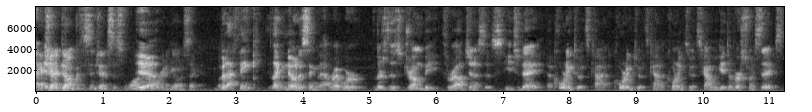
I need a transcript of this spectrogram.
but Actually, I don't because it's in Genesis one. Yeah. but we're going to go in a second. But I think, like noticing that, right, where there's this drumbeat throughout Genesis each day, according to its kind, according to its kind, according to its kind. We get to verse 26.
